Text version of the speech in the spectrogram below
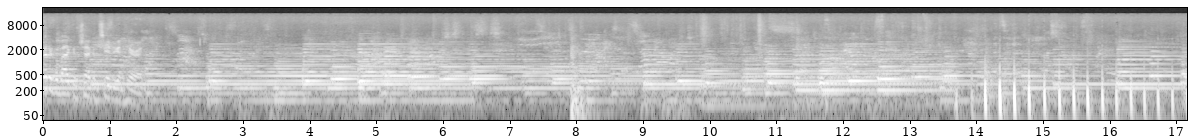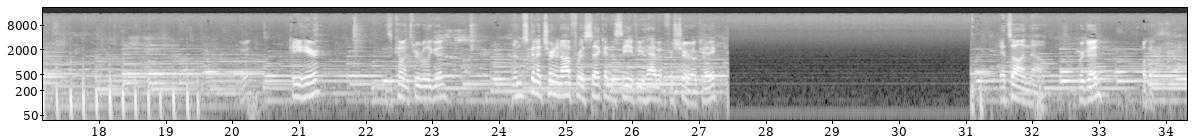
better go back and check and see if you can hear it. Can you hear? Is it coming through really good? I'm just going to turn it off for a second to see if you have it for sure, okay? It's on now. We're good? Okay.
